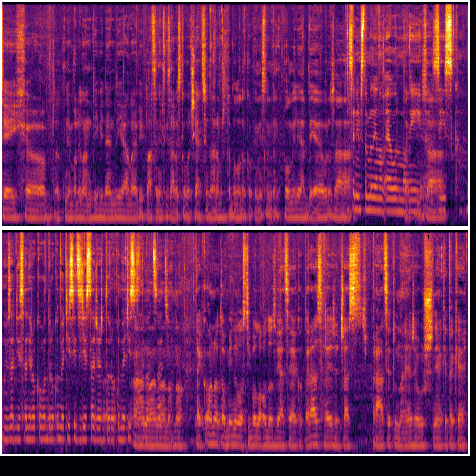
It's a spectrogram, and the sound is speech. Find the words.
tie ich, e, to neboli len dividendy, ale vyplácanie tých záväzkov voči akcionárom, že to bolo dokopy, myslím, pol miliardy eur za... 700 miliónov eur mali za, zisk za 10 rokov od roku 2010 až do roku 2020. Áno, áno, áno, no. Tak ono to v minulosti bolo o dosť viacej ako teraz, hej, že časť práce tu na je, že už nejaké také,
